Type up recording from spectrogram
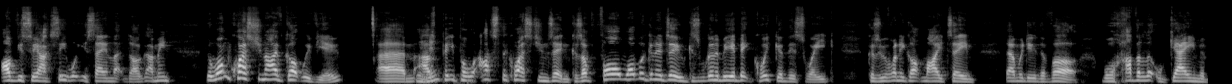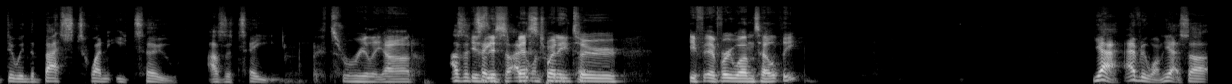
obviously, I see what you're saying, Lekdog. I mean, the one question I've got with you, um, mm-hmm. as people ask the questions in, because I've thought what we're going to do, because we're going to be a bit quicker this week, because we've only got my team, then we do the vote. We'll have a little game of doing the best 22 as a team. It's really hard. As a Is team, this so best 22 if everyone's healthy? Yeah, everyone. Yeah, so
